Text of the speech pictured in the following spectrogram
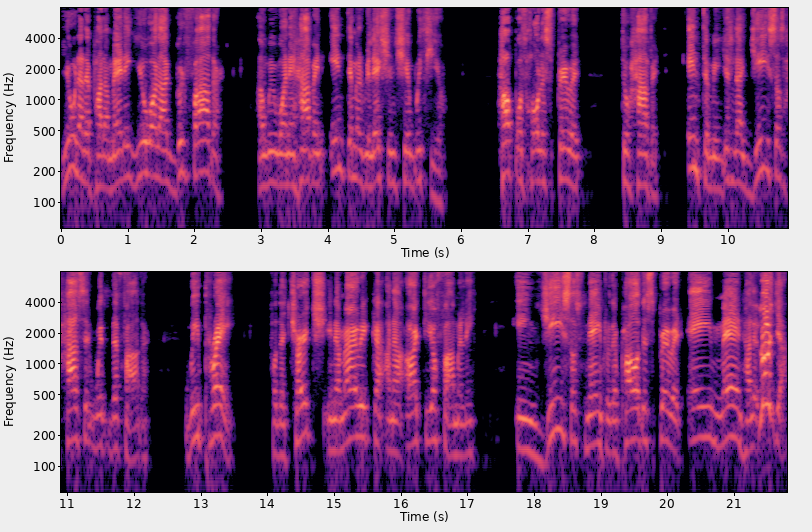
you are not a paramedic. You are a good father. And we want to have an intimate relationship with you. Help us, Holy Spirit, to have it intimate, just like Jesus has it with the Father. We pray for the church in America and our RTO family. In Jesus' name, through the power of the Spirit. Amen. Hallelujah.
